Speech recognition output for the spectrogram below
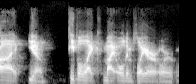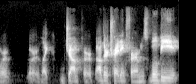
uh, you know, people like my old employer or or or like Jump or other trading firms will be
